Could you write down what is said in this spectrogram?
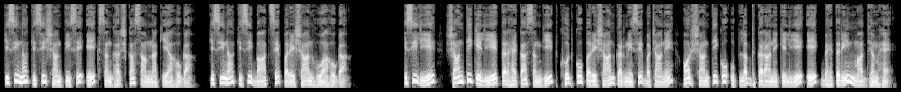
किसी ना किसी शांति से एक संघर्ष का सामना किया होगा, किसी ना किसी बात से परेशान हुआ होगा। इसीलिए शांति के लिए तरह का संगीत खुद को परेशान करने से बचाने और शांति को उपलब्ध कराने के लिए एक बेहतरीन माध्यम है।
